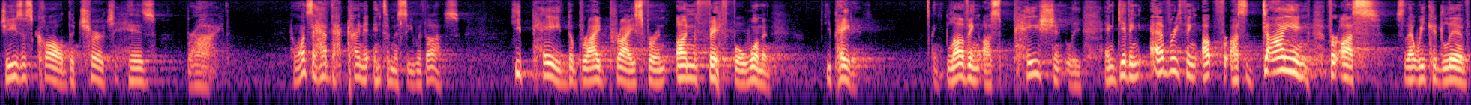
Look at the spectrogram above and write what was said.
Jesus called the church his bride and wants to have that kind of intimacy with us. He paid the bride price for an unfaithful woman. He paid it. Loving us patiently and giving everything up for us, dying for us so that we could live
